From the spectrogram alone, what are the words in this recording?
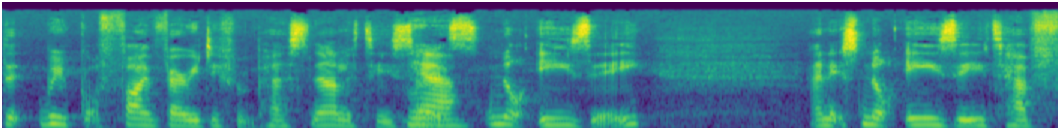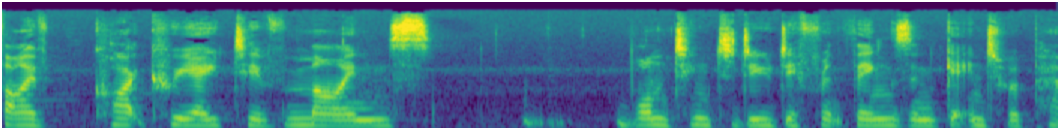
that we've got five very different personalities, so Yeah. it's not easy. And it's not easy to have five quite creative minds wanting to do different things and get into a p-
